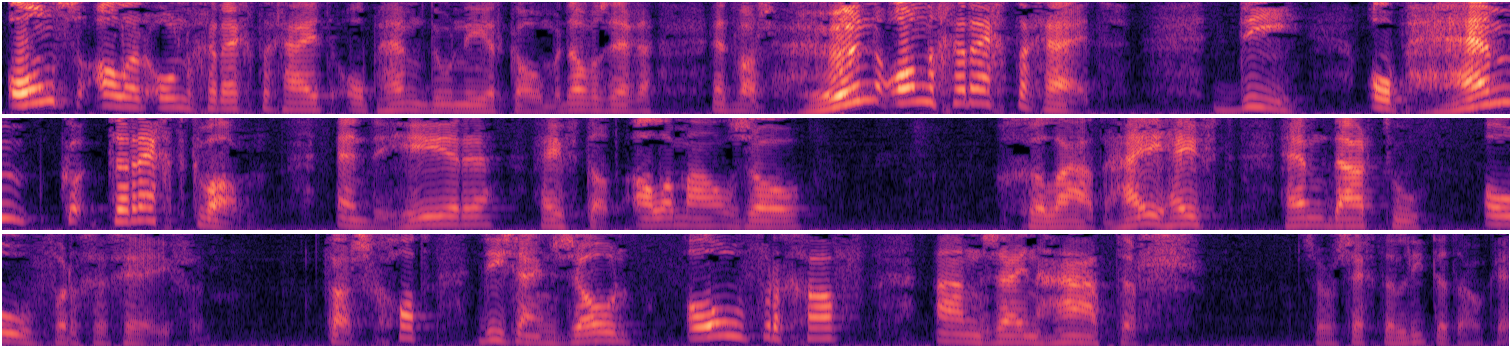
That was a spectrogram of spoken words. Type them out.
ons aller ongerechtigheid op hem doen neerkomen. Dat wil zeggen, het was hun ongerechtigheid die op hem terecht kwam. En de Heere heeft dat allemaal zo gelaten. Hij heeft hem daartoe overgegeven. Het was God die zijn zoon overgaf aan zijn haters. Zo zegt de lied het ook. Hè?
